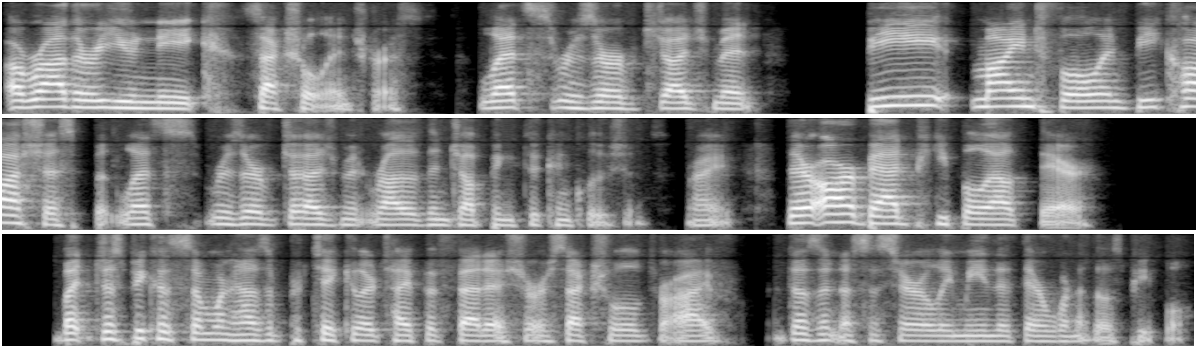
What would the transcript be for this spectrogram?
a rather unique sexual interest. Let's reserve judgment be mindful and be cautious, but let's reserve judgment rather than jumping to conclusions, right? There are bad people out there, but just because someone has a particular type of fetish or a sexual drive doesn't necessarily mean that they're one of those people.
